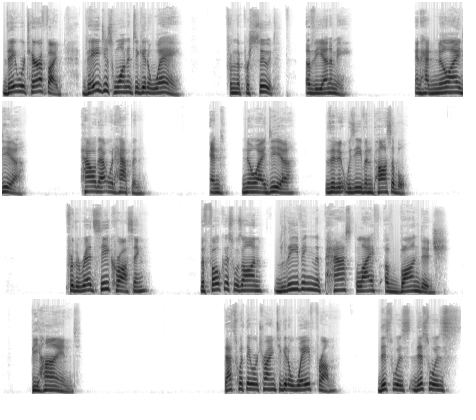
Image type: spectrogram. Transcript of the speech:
They were terrified. They just wanted to get away from the pursuit of the enemy and had no idea how that would happen and no idea that it was even possible. For the Red Sea crossing, the focus was on leaving the past life of bondage behind. That's what they were trying to get away from. This was, this was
